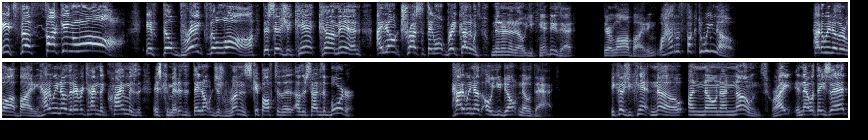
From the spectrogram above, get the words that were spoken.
It's the fucking law. If they'll break the law that says you can't come in, I don't trust that they won't break other ones. No, no, no, no. You can't do that. They're law abiding. Well, how the fuck do we know? How do we know they're law abiding? How do we know that every time the crime is, is committed that they don't just run and skip off to the other side of the border? How do we know? oh, you don't know that because you can't know unknown unknowns, right? Isn't that what they said?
